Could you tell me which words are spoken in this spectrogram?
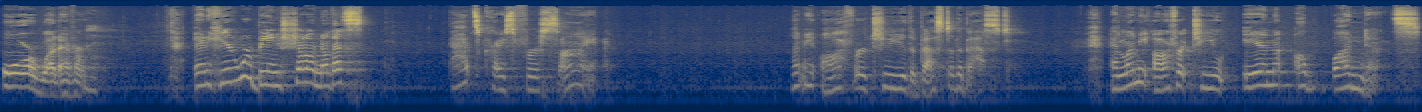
or whatever. And here we're being shown, now that's that's Christ's first sign. Let me offer to you the best of the best. And let me offer it to you in abundance.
